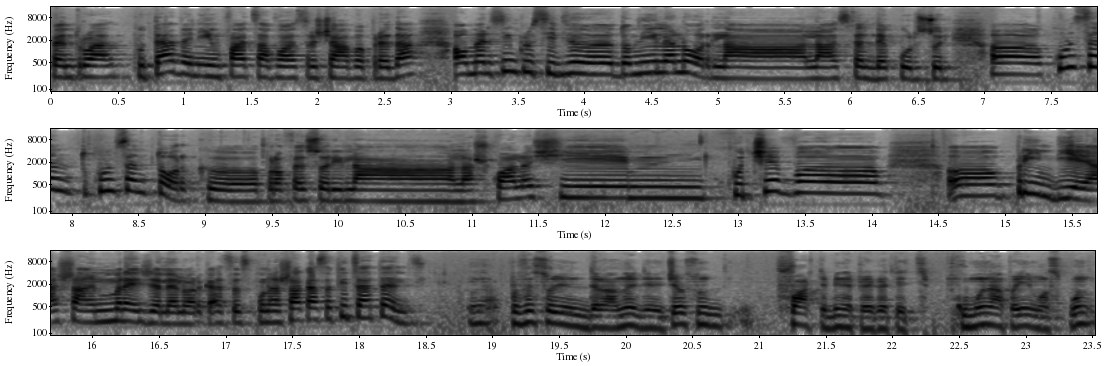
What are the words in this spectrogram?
pentru a putea veni în fața voastră și a vă preda, au mers inclusiv uh, domniile lor la, la astfel de cursuri. Uh, Cum se, cum se întorc uh, profesorii la, la școală și mm, cu ce vă uh, prind ei așa în mrejele lor, ca să spun așa, ca să fiți atenți? Da, Profesorii de la noi din liceu sunt foarte bine pregătiți. Cu mâna pe inimă spun,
